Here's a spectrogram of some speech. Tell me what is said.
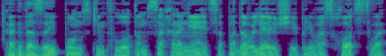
когда за японским флотом сохраняется подавляющее превосходство,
